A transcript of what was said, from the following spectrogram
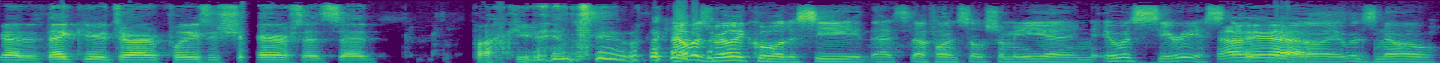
Good. And thank you to our police and sheriffs that said fuck you to him too. that was really cool to see that stuff on social media, and it was serious. Oh stuff, yeah. You know? It was no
